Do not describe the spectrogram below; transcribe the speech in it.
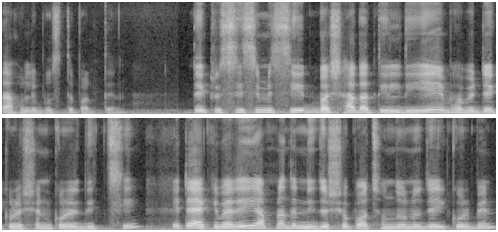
তাহলে বুঝতে পারতেন। একটু সিসিমি সিড বা সাদা তিল দিয়ে এভাবে ডেকোরেশন করে দিচ্ছি। এটা একেবারেই আপনাদের নিজস্ব পছন্দ অনুযায়ী করবেন।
